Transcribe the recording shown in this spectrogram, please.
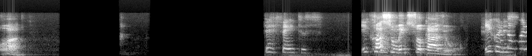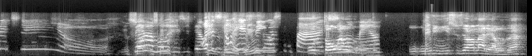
Ó, Perfeitos. Facilmente socável. Ícones. Bonitinho. Só- Pelo só amor de Deus. Olha quem é quem? sorrisinho O. Tom é o, o, o? Vinícius é o amarelo, não é?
